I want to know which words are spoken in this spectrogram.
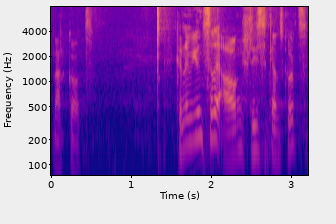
nach Gott. Können wir unsere Augen schließen, ganz kurz?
